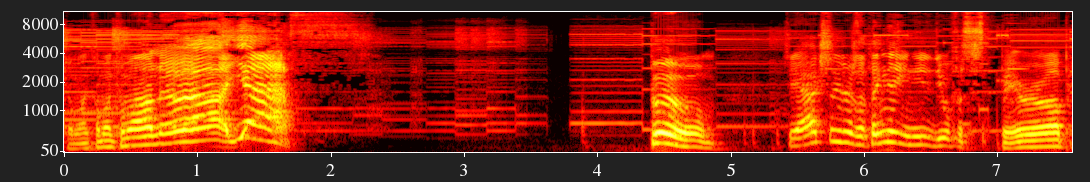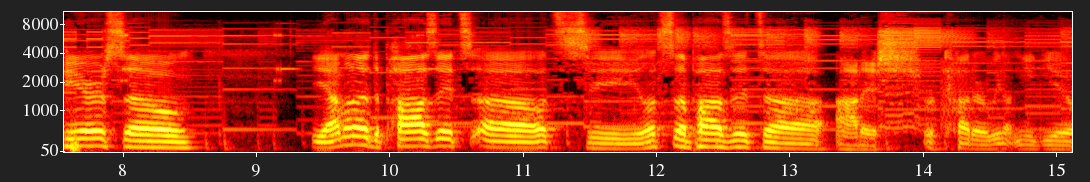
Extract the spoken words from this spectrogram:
Come on, come on, come on. Ah, yes! Boom. See, actually, there's a thing that you need to do with a Spearow up here, so... Yeah, I'm gonna deposit, uh, let's see, let's deposit, uh, Oddish, or Cutter, we don't need you.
